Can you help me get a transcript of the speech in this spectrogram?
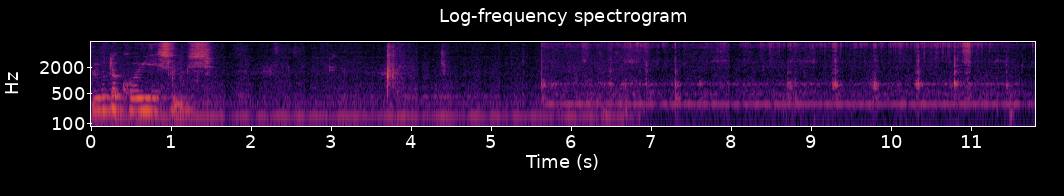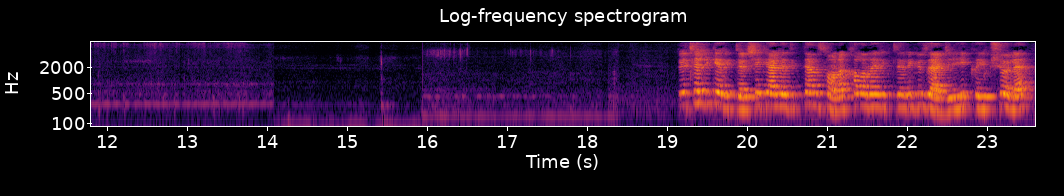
Bu da koyu yeşilmiş. Reçellik erikleri şekerledikten sonra kalan erikleri güzelce yıkayıp şöyle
